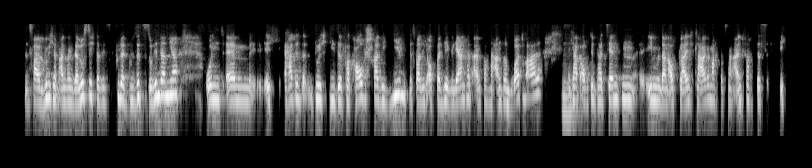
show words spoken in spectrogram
es war wirklich am Anfang sehr lustig, dass ich das Gefühl hatte, du sitzt so hinter mir. Und ähm, ich hatte durch diese Verkaufsstrategie, das, was ich auch bei dir gelernt habe, einfach eine andere Wortwahl. Mhm. Ich habe auch den Patienten eben dann auch gleich klar gemacht, dass man einfach das, ich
